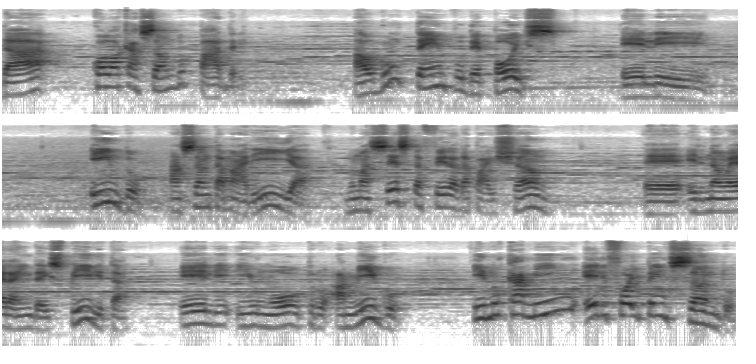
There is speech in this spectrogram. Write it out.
da colocação do padre. Algum tempo depois, ele indo a Santa Maria, numa sexta-feira da paixão, é, ele não era ainda espírita, ele e um outro amigo, e no caminho ele foi pensando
